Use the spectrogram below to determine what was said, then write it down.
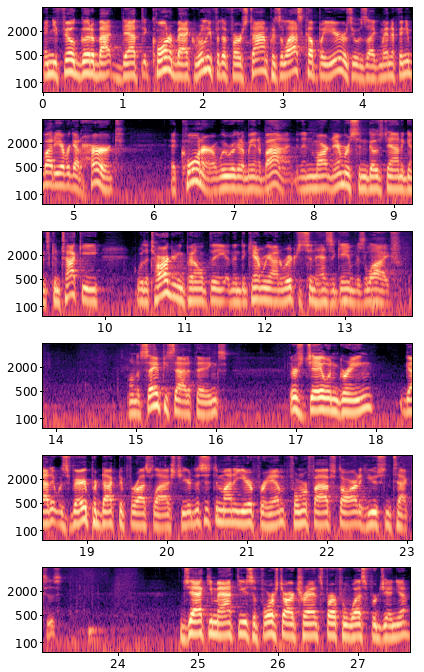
And you feel good about depth at cornerback really for the first time because the last couple of years it was like, man, if anybody ever got hurt at corner, we were going to be in a bind. And then Martin Emerson goes down against Kentucky with a targeting penalty, and then DeCamerion Richardson has a game of his life. On the safety side of things, there's Jalen Green, guy that was very productive for us last year. This is the money year for him, former five star at Houston, Texas. Jackie Matthews, a four star transfer from West Virginia.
